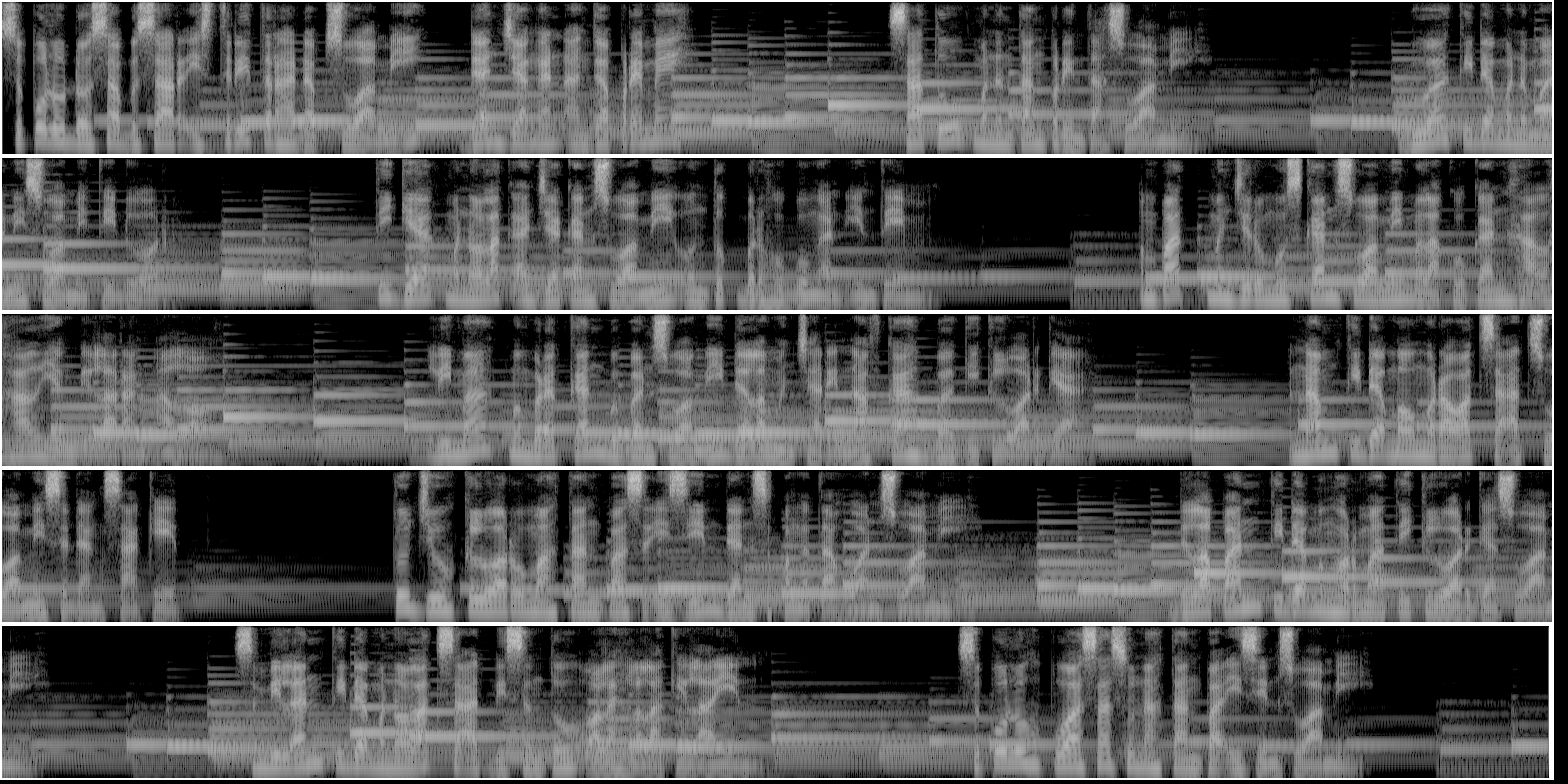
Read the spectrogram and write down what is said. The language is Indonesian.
10 dosa besar istri terhadap suami, dan jangan anggap remeh. 1. Menentang perintah suami. 2. Tidak menemani suami tidur. 3. Menolak ajakan suami untuk berhubungan intim. 4. Menjerumuskan suami melakukan hal-hal yang dilarang Allah. 5. Memberatkan beban suami dalam mencari nafkah bagi keluarga. 6. Tidak mau merawat saat suami sedang sakit. 7. Keluar rumah tanpa seizin dan sepengetahuan suami. 8. Tidak menghormati keluarga suami. 9. Tidak menolak saat disentuh oleh lelaki lain. 10. Puasa sunnah tanpa izin suami.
